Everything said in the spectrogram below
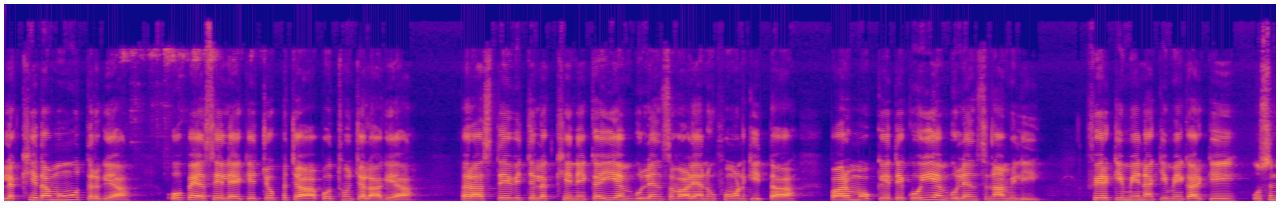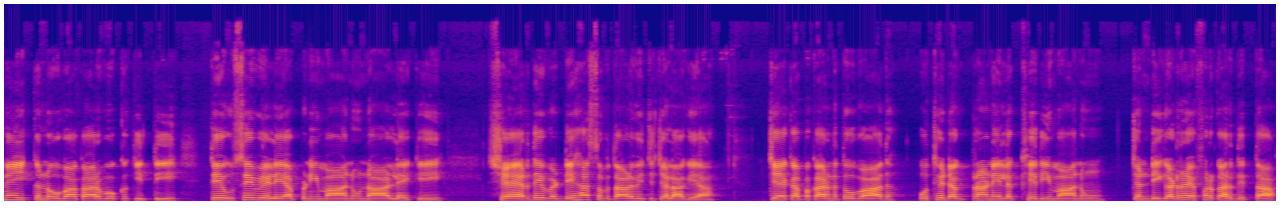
ਲੱਖੇ ਦਾ ਮੂੰਹ ਉਤਰ ਗਿਆ। ਉਹ ਪੈਸੇ ਲੈ ਕੇ ਚੁੱਪਚਾਪ ਉੱਥੋਂ ਚਲਾ ਗਿਆ। ਰਸਤੇ ਵਿੱਚ ਲੱਖੇ ਨੇ ਕਈ ਐਂਬੂਲੈਂਸ ਵਾਲਿਆਂ ਨੂੰ ਫੋਨ ਕੀਤਾ, ਪਰ ਮੌਕੇ ਤੇ ਕੋਈ ਐਂਬੂਲੈਂਸ ਨਾ ਮਿਲੀ। ਫਿਰ ਕਿਵੇਂ ਨਾ ਕਿਵੇਂ ਕਰਕੇ ਉਸਨੇ ਇੱਕ ਨੋਵਾ ਕਾਰ ਬੁੱਕ ਕੀਤੀ ਤੇ ਉਸੇ ਵੇਲੇ ਆਪਣੀ ਮਾਂ ਨੂੰ ਨਾਲ ਲੈ ਕੇ ਸ਼ਹਿਰ ਦੇ ਵੱਡੇ ਹਸਪਤਾਲ ਵਿੱਚ ਚਲਾ ਗਿਆ। ਚੈੱਕਅਪ ਕਰਨ ਤੋਂ ਬਾਅਦ ਉੱਥੇ ਡਾਕਟਰਾਂ ਨੇ ਲੱਖੇ ਦੀ ਮਾਂ ਨੂੰ ਚੰਡੀਗੜ੍ਹ ਰੈਫਰ ਕਰ ਦਿੱਤਾ।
